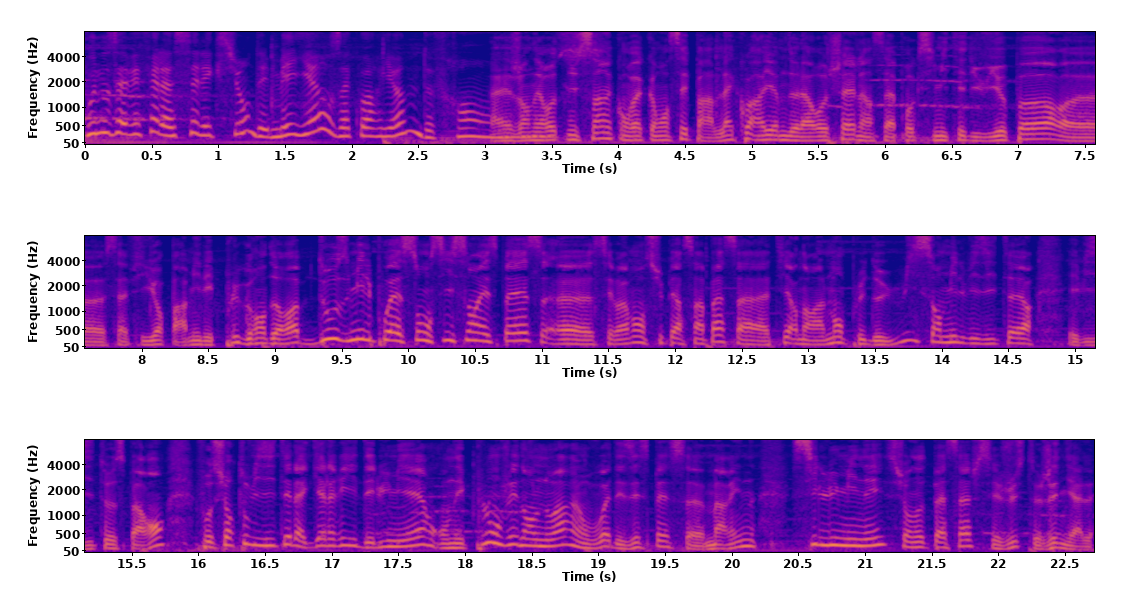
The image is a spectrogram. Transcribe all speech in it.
vous nous avez fait la sélection des meilleurs aquariums de France. Ah, J'en ai retenu 5. On va commencer par l'aquarium de La Rochelle. hein. C'est à proximité du Vieux-Port. Euh, ça figure parmi les plus grands d'Europe. 12 000 poissons, 600 espèces. Euh, c'est vraiment super sympa. Ça attire normalement plus de 800 000 visiteurs et visiteuses par an. Faut surtout visiter la galerie des Lumières. On est plongé dans le noir et on voit des espèces euh, marines s'illuminer sur notre passage. C'est juste génial.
